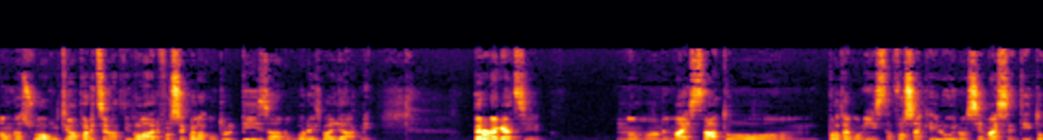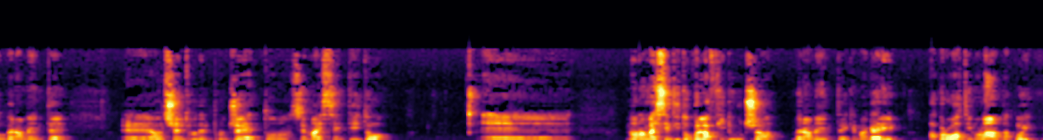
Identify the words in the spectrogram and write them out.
a una sua ultima apparizione da titolare, forse quella contro il Pisa, non vorrei sbagliarmi. Però ragazzi, non, non, è mai stato ehm, protagonista, forse anche lui non si è mai sentito veramente eh, al centro del progetto, non si è mai sentito... Eh, non ha mai sentito quella fiducia veramente che magari ha provato in Olanda, poi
